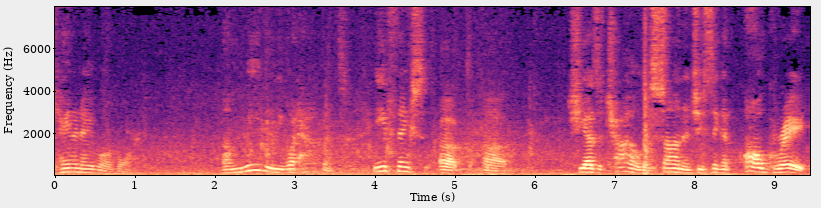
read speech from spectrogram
cain and abel are born immediately what happens eve thinks uh, uh she has a child, a son, and she's thinking, oh, great,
